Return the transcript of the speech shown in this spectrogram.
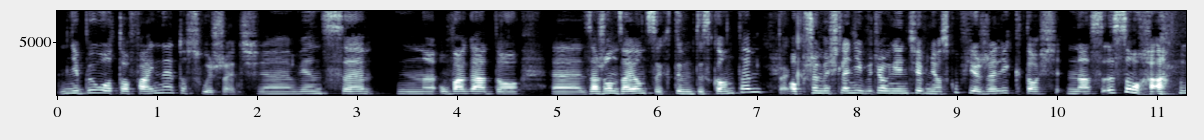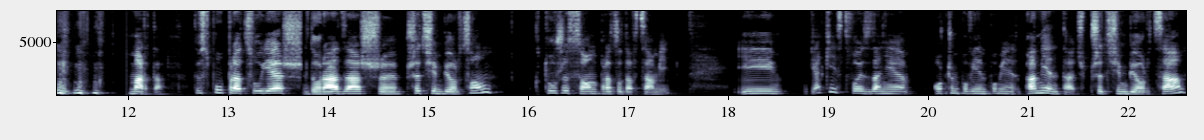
nie było to fajne to słyszeć. E, więc e, uwaga do e, zarządzających tym dyskontem tak. o przemyślenie i wyciągnięcie wniosków, jeżeli ktoś nas słucha. Marta, ty współpracujesz, doradzasz y, przedsiębiorcom, którzy są pracodawcami. I jakie jest Twoje zdanie, o czym powinien pamiętać przedsiębiorca,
